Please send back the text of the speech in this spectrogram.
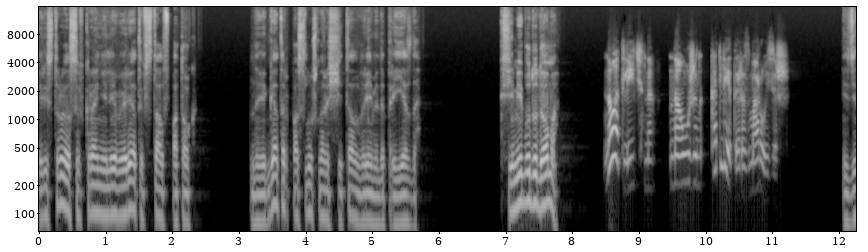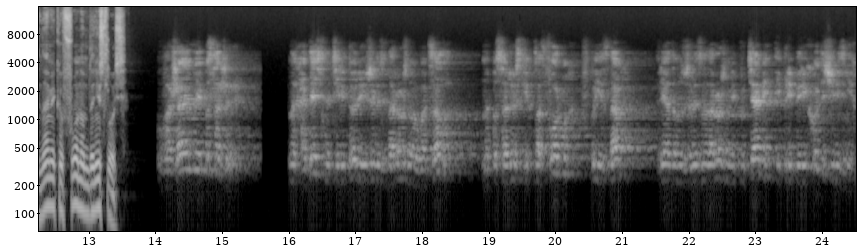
перестроился в крайний левый ряд и встал в поток. Навигатор послушно рассчитал время до приезда. «К семи буду дома». «Ну, отлично. На ужин котлеты разморозишь». Из динамиков фоном донеслось. «Уважаемые пассажиры, находясь на территории железнодорожного вокзала, на пассажирских платформах, в поездах, рядом с железнодорожными путями и при переходе через них,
